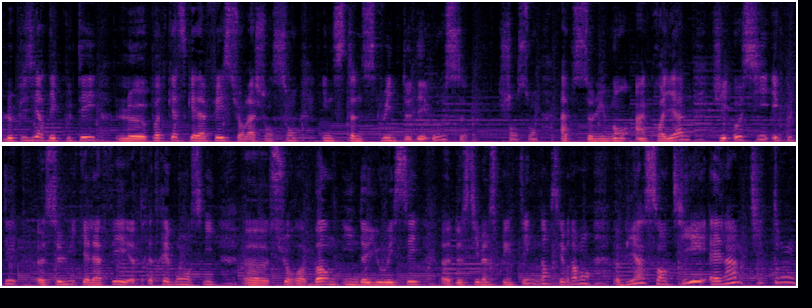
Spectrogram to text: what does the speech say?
le plaisir d'écouter le podcast qu'elle a fait sur la chanson Instant Street de Deus. Chanson absolument incroyable. J'ai aussi écouté euh, celui qu'elle a fait euh, très très bon aussi euh, sur Born in the USA de Steven Springsteen. Non, c'est vraiment bien senti. Elle a un petit ton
